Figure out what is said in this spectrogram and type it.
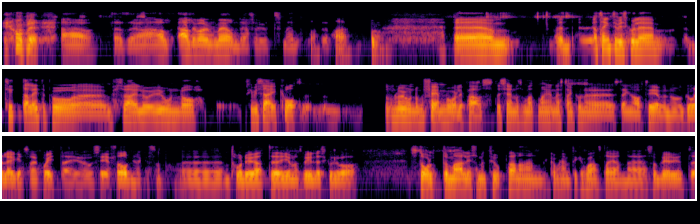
ja, men, ja, alltså, jag har aldrig varit med om det förut. Men... Ja. Um, jag tänkte vi skulle titta lite på uh, Sverige låg ju under, ska vi säga kort, de låg under med fem mål i paus. Det kändes som att man nästan kunde stänga av tvn och gå och lägga sig och skita i och se förödmjukelsen. Jag eh, trodde ju att eh, Jonas Wilde skulle vara stolt och mallig som en tupp här när han kom hem till Kristianstad igen. Eh, så blev det ju inte.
